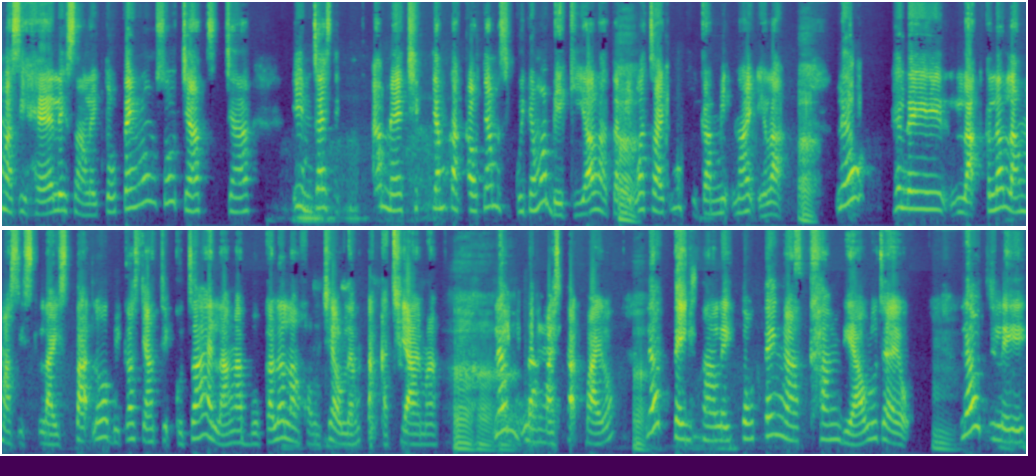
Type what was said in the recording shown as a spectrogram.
masih hele sang le to teng 伊毋知是暗暝七点甲九点是几点，我袂记啊啦，特别我知讲是甲 midnight 啦。了，迄个人，个了人嘛是来 start 咯，because 正一古早诶人啊，无个了人红车有人搭个车嘛。了，人嘛 start by 咯。了，第三个都顶啊空调咯，在哦。了，一个一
